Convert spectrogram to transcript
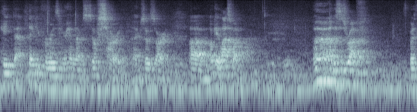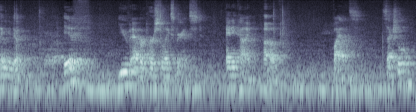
Hate that. Thank you for raising your hand. I'm so sorry. I'm so sorry. Um, okay, last one. Ah, this is rough, but I think we can do it. If you've ever personally experienced any kind of violence, sexual,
